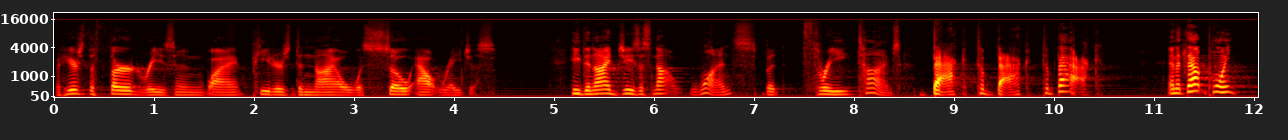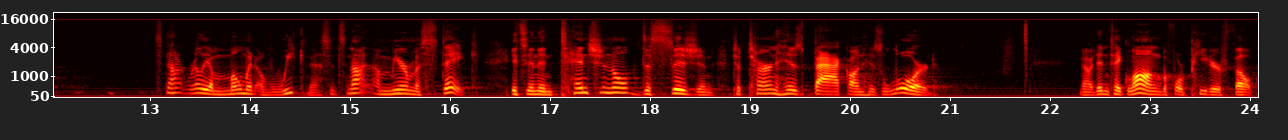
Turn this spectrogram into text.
But here's the third reason why Peter's denial was so outrageous. He denied Jesus not once, but three times, back to back to back. And at that point, it's not really a moment of weakness, it's not a mere mistake. It's an intentional decision to turn his back on his Lord. Now, it didn't take long before Peter felt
